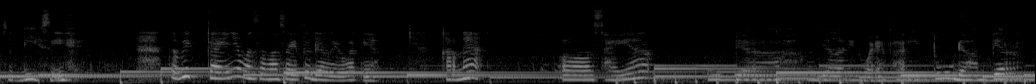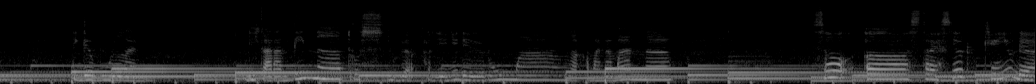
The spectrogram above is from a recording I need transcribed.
sedih sih. Tapi kayaknya masa-masa itu udah lewat ya. Karena uh, saya udah ngejalanin WFH itu udah hampir tiga bulan. Di karantina terus juga kerjanya dari rumah nggak ke mana-mana. So uh, stresnya kayaknya udah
